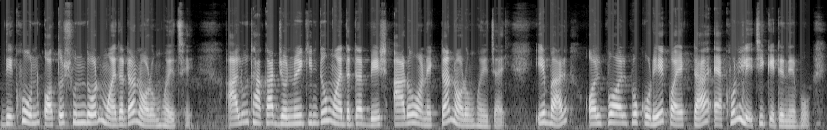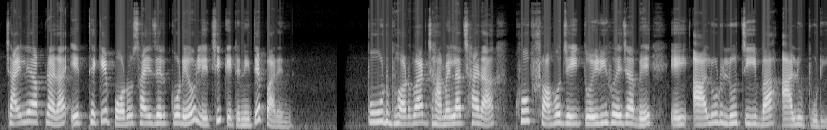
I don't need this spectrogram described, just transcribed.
দেখুন কত সুন্দর ময়দাটা নরম হয়েছে। আলু থাকার জন্যই কিন্তু ময়দাটা বেশ আরও অনেকটা নরম হয়ে যায়। এবার অল্প অল্প করে কয়েকটা এখন লেচি কেটে নেব। চাইলে আপনারা এর থেকে বড় সাইজের করেও লেচি কেটে নিতে পারেন। পুর ভরবার ঝামেলা ছাড়া খুব সহজেই তৈরি হয়ে যাবে এই আলুর লুচি বা আলু পুরি।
